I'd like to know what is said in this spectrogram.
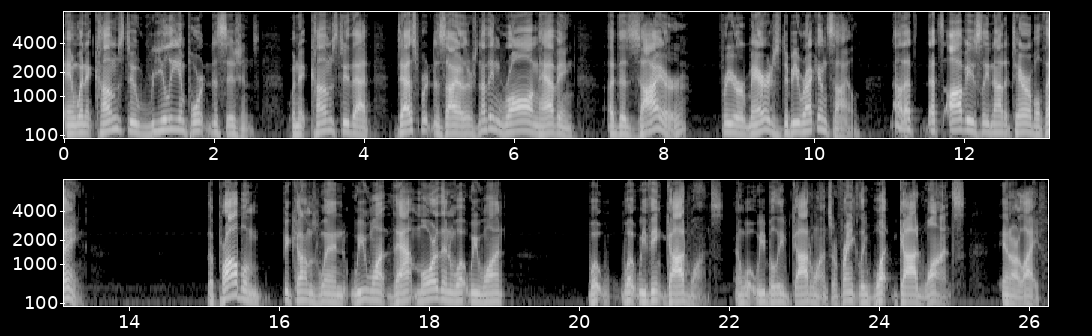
And when it comes to really important decisions, when it comes to that desperate desire, there's nothing wrong having a desire for your marriage to be reconciled. No, that's that's obviously not a terrible thing. The problem becomes when we want that more than what we want what what we think God wants and what we believe God wants or frankly what God wants in our life.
